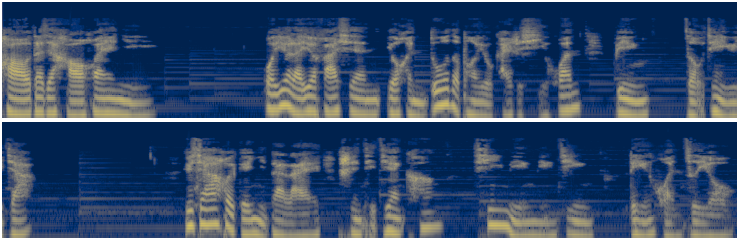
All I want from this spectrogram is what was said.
好，大家好，欢迎你。我越来越发现，有很多的朋友开始喜欢并走进瑜伽。瑜伽会给你带来身体健康、心灵宁静、灵魂自由。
